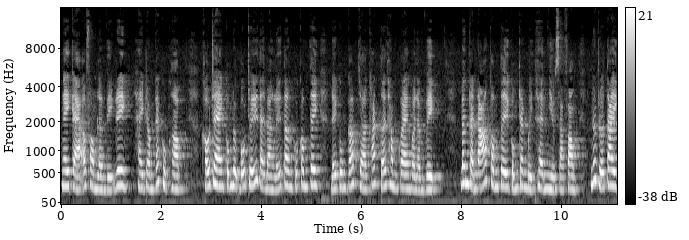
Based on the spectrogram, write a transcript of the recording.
ngay cả ở phòng làm việc riêng hay trong các cuộc họp. Khẩu trang cũng được bố trí tại bàn lễ tân của công ty để cung cấp cho khách tới tham quan và làm việc. Bên cạnh đó, công ty cũng trang bị thêm nhiều xà phòng, nước rửa tay,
